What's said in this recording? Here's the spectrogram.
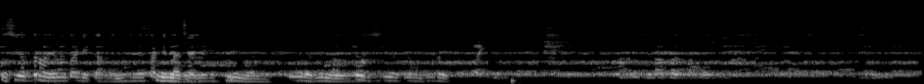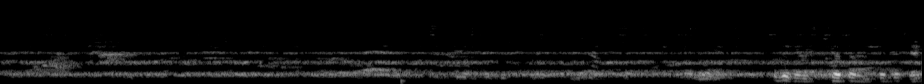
ਤੁਸੀਂ ਉੱਧਰ ਹੋ ਜਾਣਾ ਤੁਹਾਡੀ ਕਰ ਦੇਣਾ ਫਿਰ ਤੁਹਾਡੇ ਵਿੱਚ ਆ ਜਾਏਗਾ ਨਹੀਂ ਮੈਂ ਉਹ ਲੱਗੀ ਮੈਂ ਉਹ ਸੀ ਆਪਣਾ ਉਹਦੇ ਕਰ ਸ਼ਰਟ ਸ਼ਰਟ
